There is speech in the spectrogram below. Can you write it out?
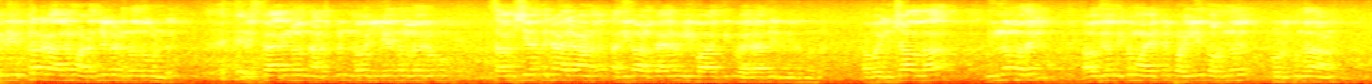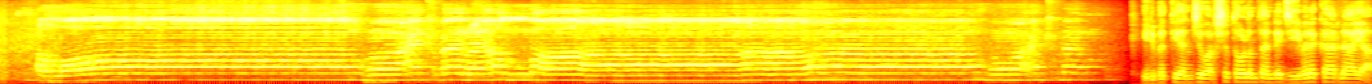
ഇത് ഇത്ര കാലം അടഞ്ഞു കിടന്നത് കൊണ്ട് നിസ്കാരങ്ങൾ നടക്കുന്നുണ്ടോ ഇല്ലേ എന്നുള്ളൊരു സംശയത്തിനാലാണ് അധികം ആൾക്കാരും ഈ ഭാഗത്തേക്ക് വരാതിരുന്നിരുന്നത്. അപ്പോൾ ഇൻഷാല്ല ഇന്ന് മുതൽ ഔദ്യോഗികമായിട്ട് പള്ളി തുറന്ന് കൊടുക്കുന്നതാണ്. അള്ളാഹു അക്ബർ ഇരുപത്തിയഞ്ചു വർഷത്തോളം തന്റെ ജീവനക്കാരനായ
